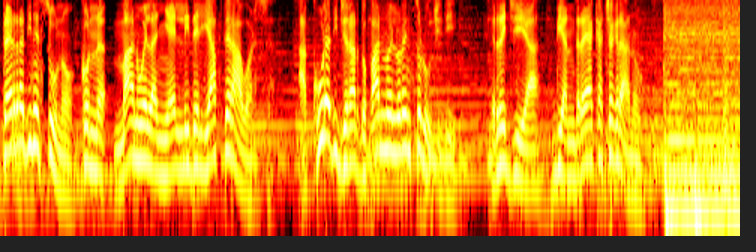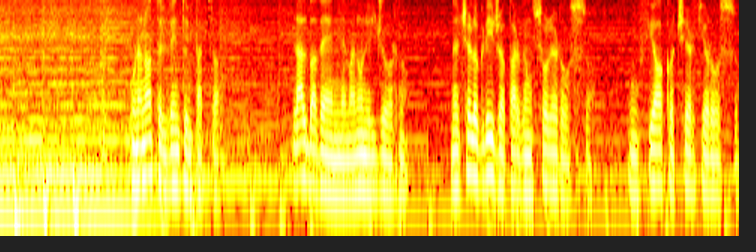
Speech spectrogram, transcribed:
Terra di nessuno con Manuel Agnelli degli After Hours. A cura di Gerardo Panno e Lorenzo Lucidi. Regia di Andrea Cacciagrano. Una notte il vento impazzò. L'alba venne, ma non il giorno. Nel cielo grigio apparve un sole rosso un fioco cerchio rosso,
